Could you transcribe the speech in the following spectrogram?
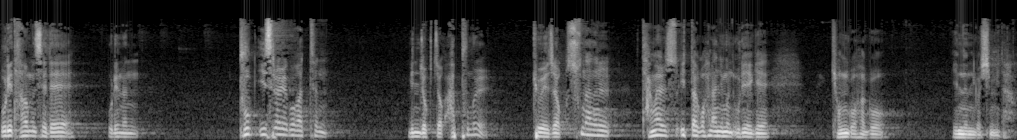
우리 다음 세대에 우리는 북이스라엘과 같은 민족적 아픔을 교회적 순환을 당할 수 있다고 하나님은 우리에게 경고하고 있는 것입니다.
